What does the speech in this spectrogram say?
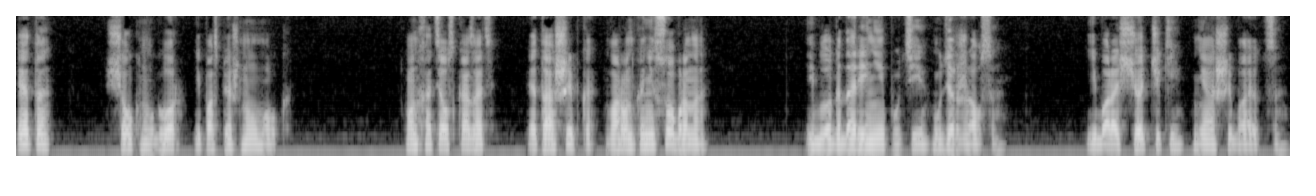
«Это...» — щелкнул Глор и поспешно умолк. Он хотел сказать, «Это ошибка, воронка не собрана». И благодарение пути удержался. Ибо расчетчики не ошибаются.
